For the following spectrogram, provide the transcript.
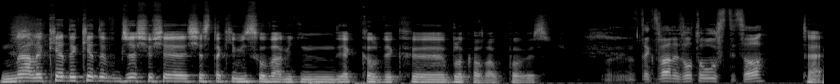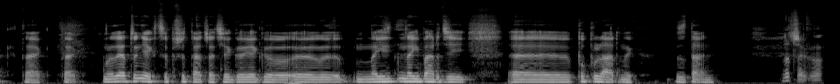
No ale kiedy, kiedy w Grzesiu się, się z takimi słowami mm, jakkolwiek e, blokował, powiedz. Tak zwany złotousty, co? Tak, tak, tak. No ja tu nie chcę przytaczać jego, jego e, naj, najbardziej e, popularnych zdań. Dlaczego?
